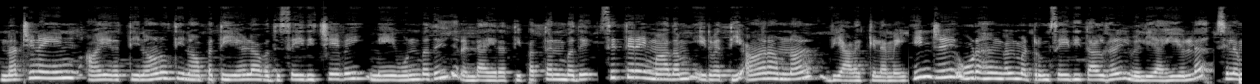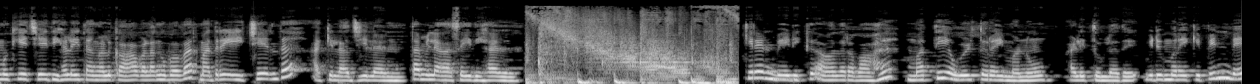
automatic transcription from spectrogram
நற்றினையின் ஆயிரத்தி நானூத்தி நாற்பத்தி ஏழாவது செய்தி சேவை மே ஒன்பது இரண்டாயிரத்தி பத்தொன்பது சித்திரை மாதம் இருபத்தி ஆறாம் நாள் வியாழக்கிழமை. இன்று ஊடகங்கள் மற்றும் செய்தித்தாள்களில் வெளியாகியுள்ள சில முக்கிய செய்திகளை தங்களுக்காக வழங்குபவர் மதுரையைச் சேர்ந்த அகிலா ஜீலன் தமிழக செய்திகள். கிரண் பேடிக்கு ஆதரவாக மத்திய உள்துறை மனு அளித்துள்ளது. விடுமுறைக்கு பின்பே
